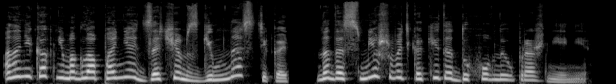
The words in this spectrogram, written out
Она никак не могла понять, зачем с гимнастикой надо смешивать какие-то духовные упражнения.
